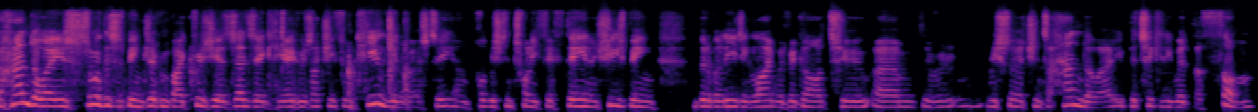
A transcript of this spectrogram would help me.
The handoways, some of this has been driven by Krysia Dziedzic here, who's actually from Keele University and published in 2015, and she's been a bit of a leading light with regard to um, the re research into hand OA, particularly with the thumb.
